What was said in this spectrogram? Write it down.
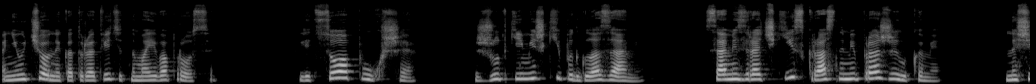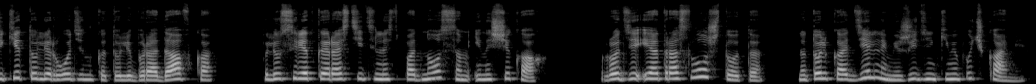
а не ученый, который ответит на мои вопросы. Лицо опухшее, жуткие мешки под глазами, сами зрачки с красными прожилками, на щеке то ли родинка, то ли бородавка, плюс редкая растительность под носом и на щеках. Вроде и отросло что-то, но только отдельными жиденькими пучками.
